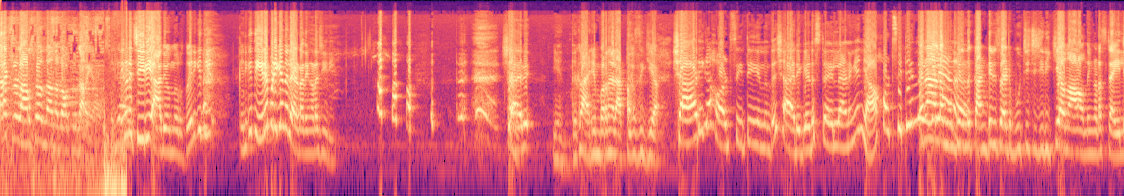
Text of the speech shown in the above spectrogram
കറക്റ്റ് ഉള്ള അർത്ഥം എന്താണെന്ന് ഡോക്ടർക്ക് അറിയാം നിങ്ങളുടെ ചിരി ആദ്യം ഒന്ന് നിർത്തും. എനിക്ക് എനിക്ക് തീരെ പിടിക്കുന്നില്ല ഏട്ടാ നിങ്ങളുടെ ചിരി. ശാരി. എന്ത് കാര്യം പറഞ്ഞാൽ അട്ടഹസിക്കുക ശാരിക ഹോട്ട് സീറ്റ് ചെയ്യുന്നത് ശാരികയുടെ സ്റ്റൈലാണെങ്കിൽ ഞാൻ ഹോട്ട് സീറ്റ് ചെയ്യുന്നത് കണ്ടിന്യൂസ് ആയിട്ട് പുച്ഛിച്ച് ചിരിക്കാന്നാണോ നിങ്ങളുടെ സ്റ്റൈൽ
